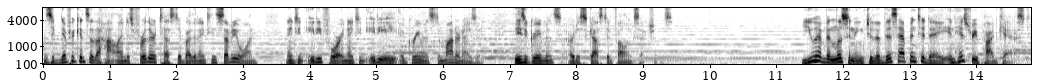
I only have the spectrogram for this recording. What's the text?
The significance of the hotline is further attested by the 1971, 1984, and 1988 agreements to modernize it. These agreements are discussed in following sections. You have been listening to the This Happened Today in History podcast.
